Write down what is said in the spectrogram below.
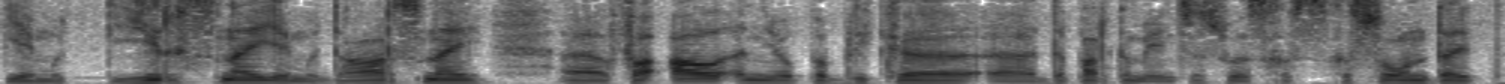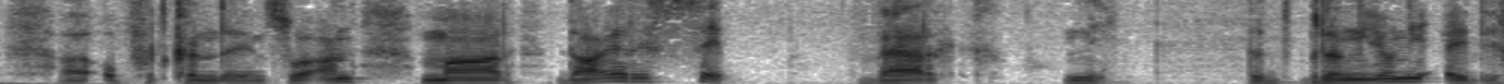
jy moet hier sny, jy moet daar sny, uh veral in jou publieke uh departemente soos ges gesondheid, uh opvoedkunde en so aan, maar daai resep werk nie dit bring jou nie uit die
